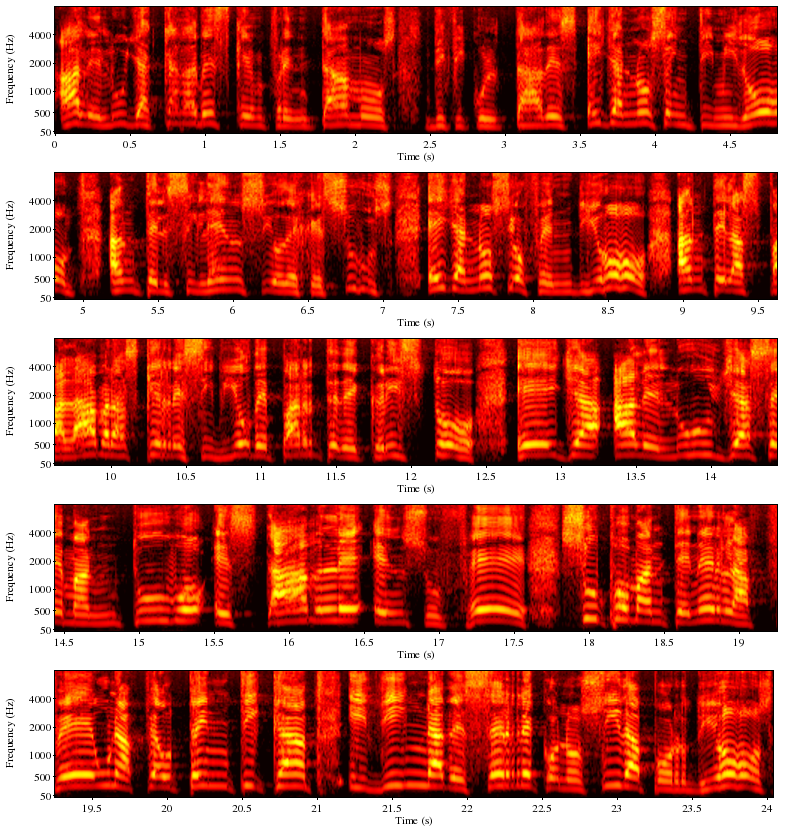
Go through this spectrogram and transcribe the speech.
Aleluya. Cada vez que enfrentamos dificultades, ella no se intimidó ante el silencio de Jesús. Ella no se ofendió ante las palabras que recibió de parte de Cristo. Ella, aleluya, se mantuvo estable en su fe. Supo mantener la fe, una fe auténtica auténtica y digna de ser reconocida por Dios.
